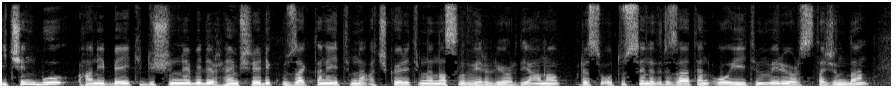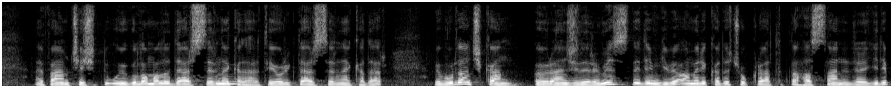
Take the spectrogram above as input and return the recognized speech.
için bu hani belki düşünülebilir hemşirelik uzaktan eğitimle açık öğretimle nasıl veriliyor diye ama burası 30 senedir zaten o eğitimi veriyoruz stajından. Efendim çeşitli uygulamalı derslerine kadar, teorik derslerine kadar. Ve buradan çıkan öğrencilerimiz dediğim gibi Amerika'da çok rahatlıkla hastanelere gidip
